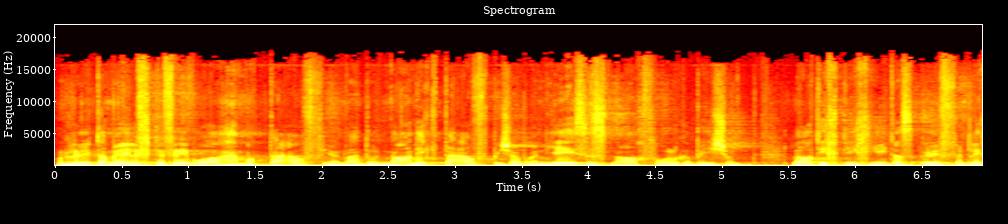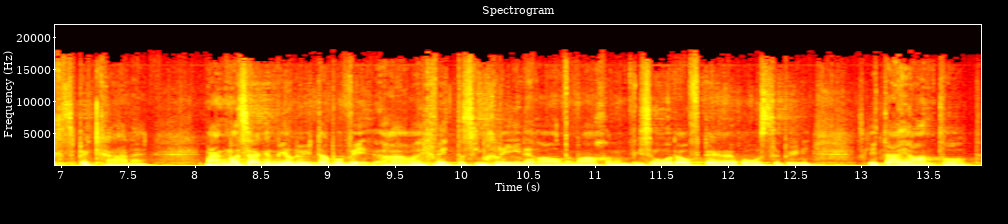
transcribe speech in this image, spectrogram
Und Leute, am 11. Februar haben wir Taufe. Und wenn du noch nicht getauft bist, aber ein Jesus-Nachfolger bist und lade ich dich ein, das öffentlich zu bekennen. Manchmal sagen mir Leute, aber wie, oh, ich will das im kleinen Rahmen machen. Und wieso da auf dieser großen Bühne? Es gibt eine Antwort.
